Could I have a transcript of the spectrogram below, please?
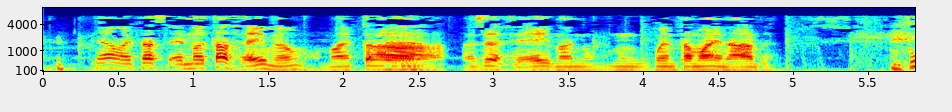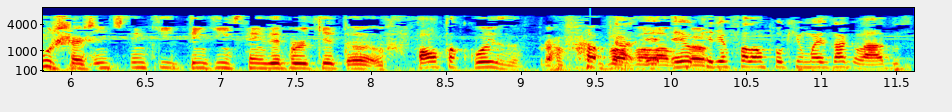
Não, mas tá, é, nós tá velho mesmo. Nós tá. É. Nós é velho, nós não, não aguenta mais nada. Puxa, a gente tem que, tem que entender porque falta coisa pra, pra, pra falar. Eu, eu queria falar um pouquinho mais da GLaDOS.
